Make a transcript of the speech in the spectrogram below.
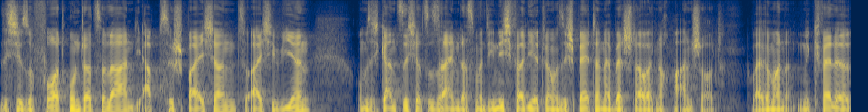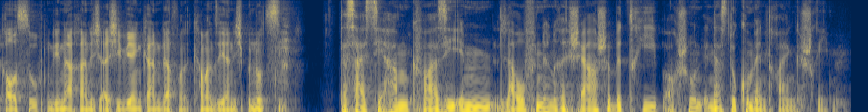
sich die sofort runterzuladen, die abzuspeichern, zu archivieren, um sich ganz sicher zu sein, dass man die nicht verliert, wenn man sich später in der Bachelorarbeit nochmal anschaut. Weil wenn man eine Quelle raussucht und die nachher nicht archivieren kann, davon kann man sie ja nicht benutzen. Das heißt, Sie haben quasi im laufenden Recherchebetrieb auch schon in das Dokument reingeschrieben.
